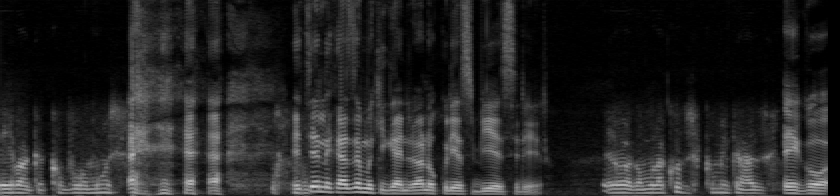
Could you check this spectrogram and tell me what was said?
ebaga kuva uwo munsi. Etienne kaze mu kiganiro hano kuri SBS rero. Ebaga murakoze kumpa ikaze Ego,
